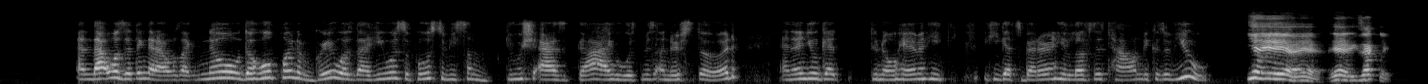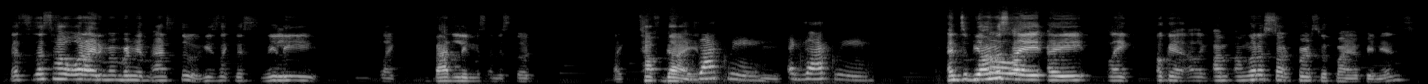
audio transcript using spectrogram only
And that was the thing that I was like, no, the whole point of Gray was that he was supposed to be some douche ass guy who was misunderstood. And then you'll get to know him and he he gets better and he loves the town because of you. Yeah, yeah, yeah, yeah, yeah, exactly. That's that's how what I remember him as too. He's like this really like badly misunderstood, like tough guy. you know? Exactly. Mm. Exactly. And to be honest, So- I I like okay, like I'm I'm gonna start first with my opinions.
